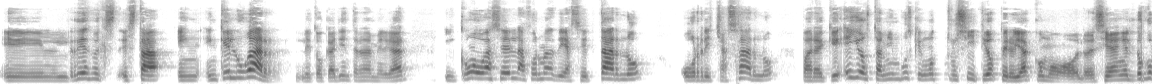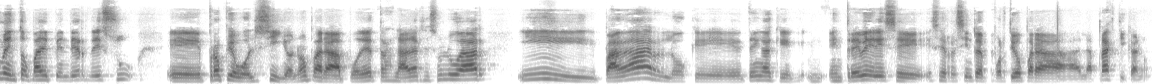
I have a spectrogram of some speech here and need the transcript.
el riesgo está en, en qué lugar le tocaría entrenar a Melgar y cómo va a ser la forma de aceptarlo o rechazarlo para que ellos también busquen otro sitio, pero ya como lo decía en el documento, va a depender de su eh, propio bolsillo, ¿no? Para poder trasladarse a un lugar y pagar lo que tenga que entrever ese, ese recinto deportivo para la práctica, ¿no?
